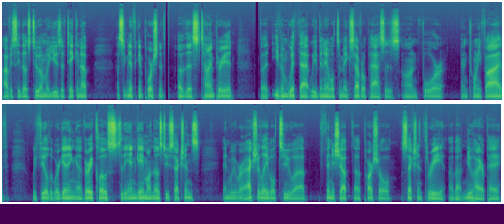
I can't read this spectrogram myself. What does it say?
Obviously, those two MOUs have taken up a significant portion of, of this time period, but even with that, we've been able to make several passes on 4 and 25 we feel that we're getting uh, very close to the end game on those two sections, and we were actually able to uh, finish up the partial section three about new hire pay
